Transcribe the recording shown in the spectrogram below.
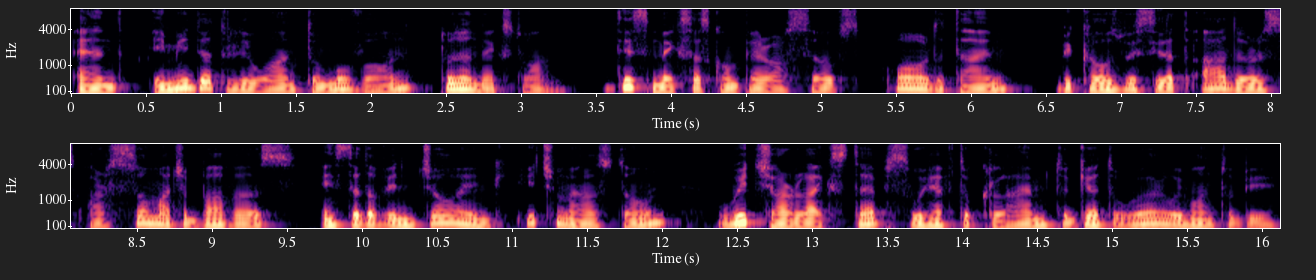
and immediately want to move on to the next one. This makes us compare ourselves all the time because we see that others are so much above us instead of enjoying each milestone, which are like steps we have to climb to get where we want to be.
